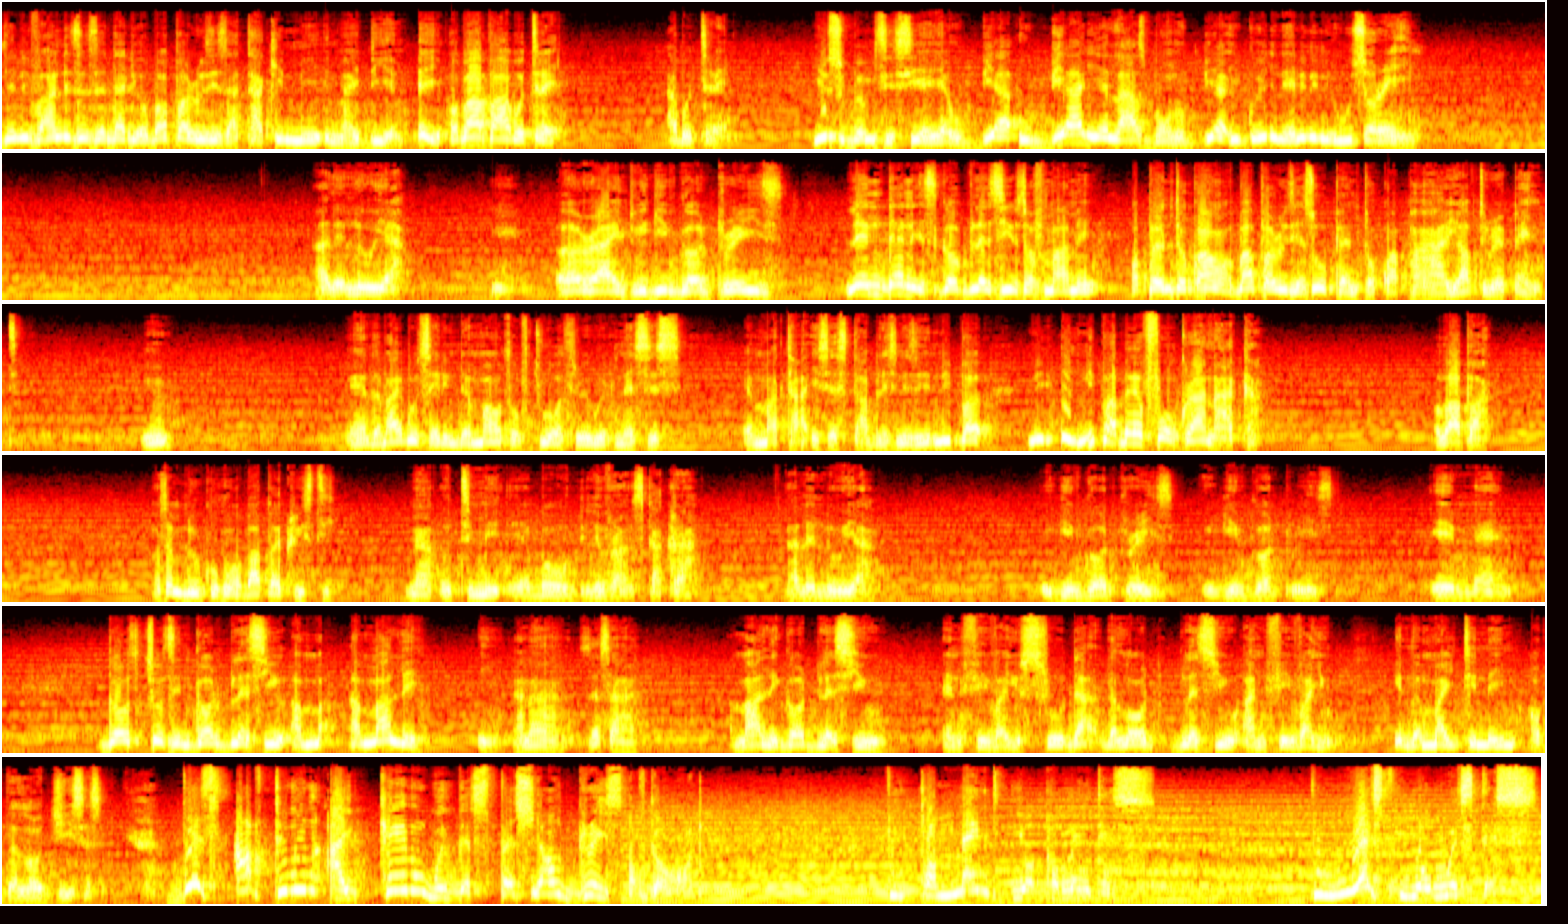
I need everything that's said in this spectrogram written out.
Jennifer Anderson said that the Obapa Rose is attacking me in my DM. Hey, Obapa Abotre. Abotre. Yesu bam sisi ɛyɛ obia obia nyɛ last born ikoye nyina ɛne ne na ewu sɔre. Hallelujah. All right, we give God praise. Lynn Dennis, God bless you, of mommy. Open to kwa Obapa Rose is open to kwa pa. You have to repent. Hmm? And the Bible said, in the mouth of two or three witnesses, a matter is established. Nipa, eh, nipa bɛyɛ four koraa na aka. Ɔbaapa. Kristi na otimi eh, ɛbɔ deliverance kakra. Hallelujah. We give God praise. We give God praise. Amen. God's chosen. God bless you. Am- Amale. Eh, Anna, sasa. Amali, God bless you and favor you. So that the Lord bless you and favor you in the mighty name of the Lord Jesus. This afternoon, I came with the special grace of God to torment your tormentors, to waste your wasters,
